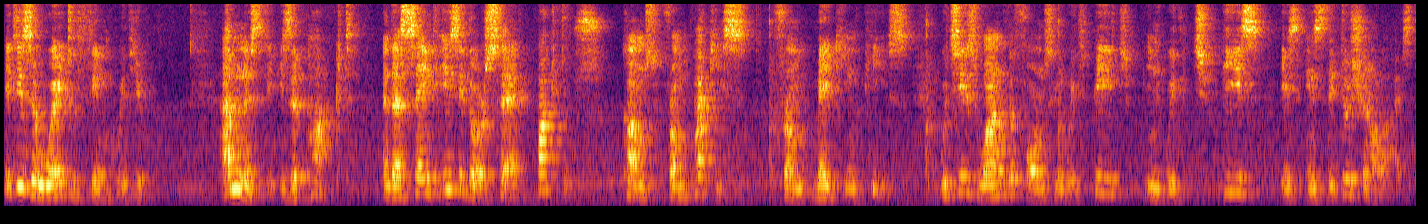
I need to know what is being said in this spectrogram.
it is a way to think with you. Amnesty is a pact, and as Saint Isidore said, pactus comes from pacis, from making peace, which is one of the forms in which peace, in which peace is institutionalized.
